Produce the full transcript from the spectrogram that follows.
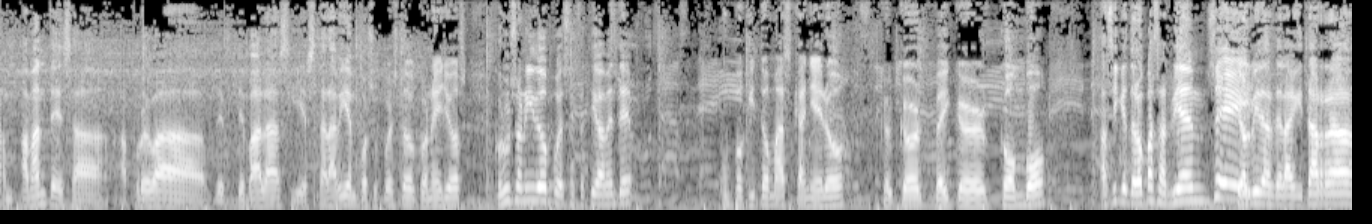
am- amantes a, a prueba de, de balas y estará bien, por supuesto, con ellos. Con un sonido, pues efectivamente, un poquito más cañero que el Kurt Baker combo. Así que te lo pasas bien, Sí. te olvidas de la guitarra,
